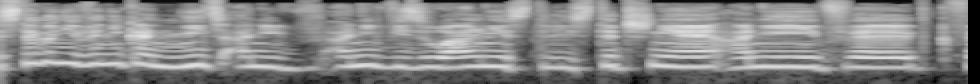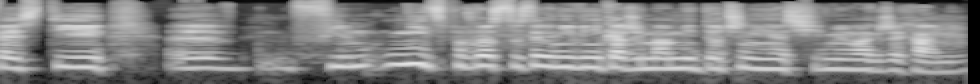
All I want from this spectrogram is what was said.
z tego nie wynika nic ani, ani wizualnie, stylistycznie, ani w e, kwestii e, film, nic po prostu z tego nie wynika, że mamy do czynienia z siedmioma grzechami.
